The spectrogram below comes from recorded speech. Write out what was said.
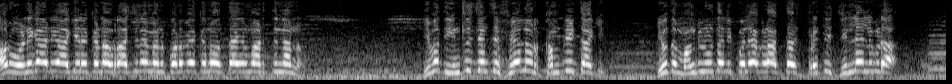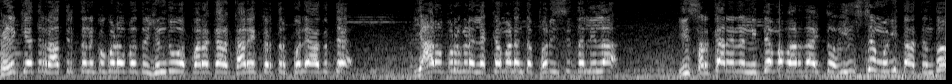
ಅವರು. ಹೊಣೆಗಾರಿ ಆಗಿರೋ ಕಣ ಅವ್ರು ರಾಜೀನಾಮೆಯನ್ನು ಕೊಡಬೇಕನ್ನೋ ಒತ್ತಾಯ ಮಾಡ್ತೀನಿ ನಾನು. ಇವತ್ತು ಇಂಟೆಲಿಜೆನ್ಸ್ ಫೇಲ್ಯೂರ್ ಕಂಪ್ಲೀಟ್ ಆಗಿ. ಇವತ್ತು ಮಂಗಳೂರದಲ್ಲಿ ಆಗ್ತಾ ಪ್ರತಿ ಜಿಲ್ಲೆಯಲ್ಲಿ ಕೂಡ. ಬೆಳಗ್ಗೆ ಎದ್ದು ರಾತ್ರಿ ತನಕ ಕೂಡ ಒಂದು ಹಿಂದೂ ಪರಕಾರ ಕಾರ್ಯಕರ್ತರ ಕೊಲೆ ಆಗುತ್ತೆ. ಯಾರೊಬ್ಬರು ಕೂಡ ಲೆಕ್ಕ ಮಾಡಂತ ಪರಿಸ್ಥಿತಿಯಲ್ಲಿಲ್ಲ. ಈ ಸರ್ಕಾರ ಏನ ನಿದ್ದೆ ಮಾಡಬಾರ್ದಾಯ್ತು ಇಷ್ಟೇ ಮುಗಿತಾ ಆತಂದು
